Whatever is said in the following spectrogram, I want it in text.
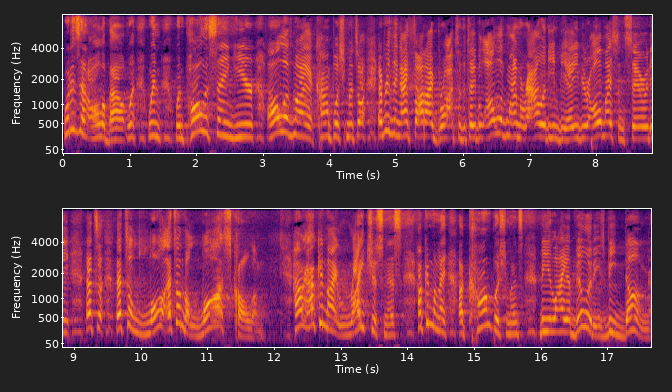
What is that all about? When, when, when Paul is saying here, all of my accomplishments, all, everything I thought I brought to the table, all of my morality and behavior, all of my sincerity, that's, a, that's, a law, that's on the loss column. How, how can my righteousness, how can my accomplishments be liabilities, be dung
